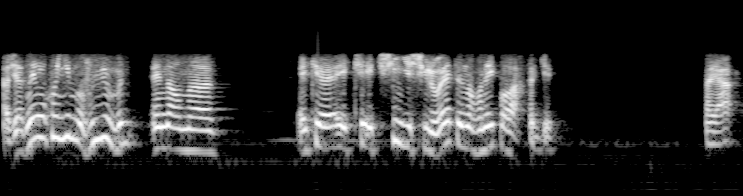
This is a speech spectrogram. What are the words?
Hij zegt, nee, gewoon hier maar vuur. En dan, uh, ik, ik, ik zie je silhouet en dan ga ik wel achter je. Nou ja,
